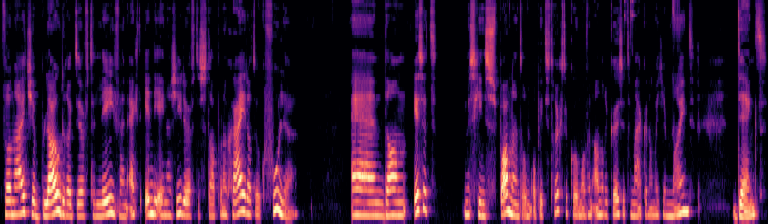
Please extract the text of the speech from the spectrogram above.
vanuit je blauwdruk durft te leven en echt in die energie durft te stappen, dan ga je dat ook voelen. En dan is het misschien spannend om op iets terug te komen of een andere keuze te maken dan wat je mind denkt.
